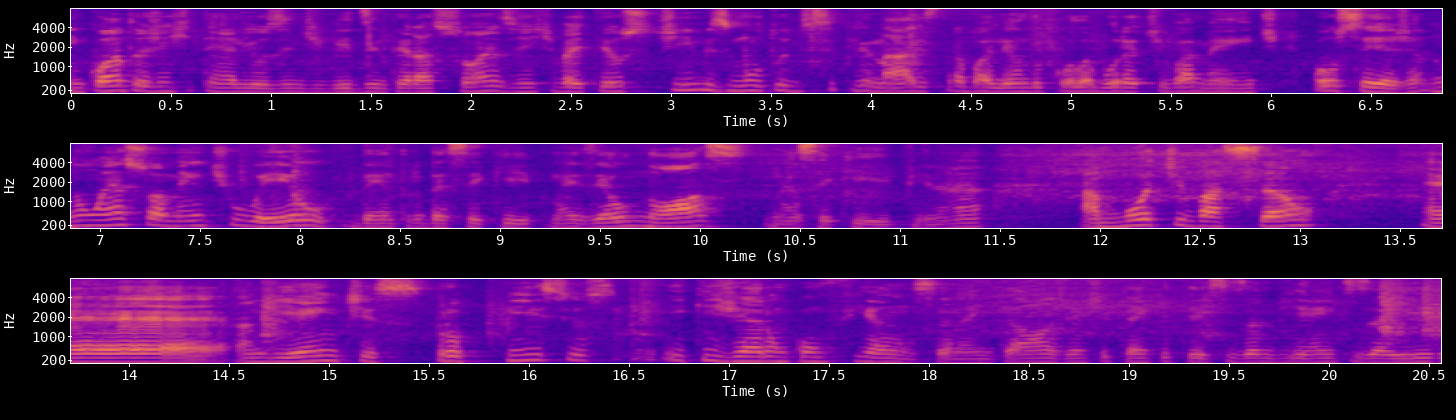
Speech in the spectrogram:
Enquanto a gente tem ali os indivíduos interações, a gente vai ter os times multidisciplinares trabalhando colaborativamente. Ou seja, não é somente o eu dentro dessa equipe, mas é o nós nessa equipe. Né? A motivação é, ambientes propícios e que geram confiança. Né? Então a gente tem que ter esses ambientes aí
